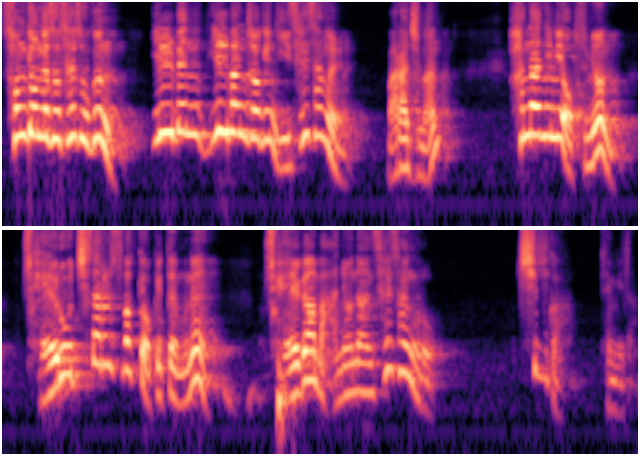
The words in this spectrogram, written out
성경에서 세속은 일반, 일반적인 이 세상을 말하지만 하나님이 없으면 죄로 치달을 수밖에 없기 때문에 죄가 만연한 세상으로 치부가 됩니다.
